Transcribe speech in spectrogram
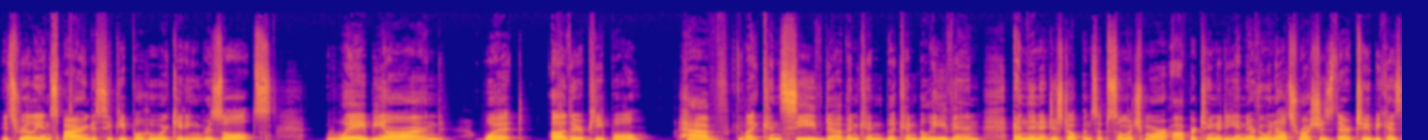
it's really inspiring to see people who are getting results way beyond what other people have like conceived of and can can believe in and then it just opens up so much more opportunity and everyone else rushes there too because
